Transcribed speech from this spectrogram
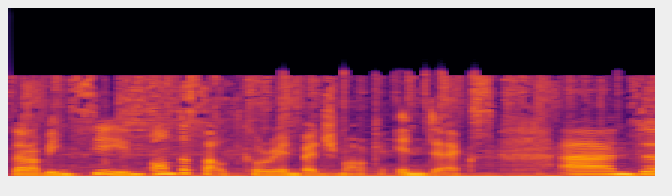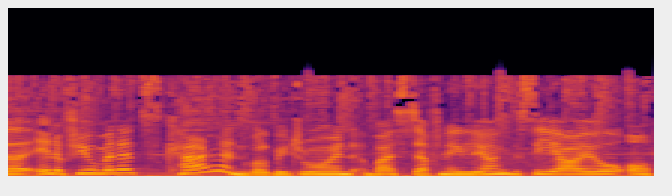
that are being seen on the South Korean benchmark index. And uh, in a few minutes, Karen will be joined by Stephanie Leung, the CIO of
